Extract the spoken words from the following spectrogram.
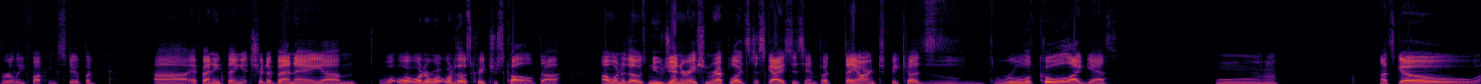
really fucking stupid. Uh if anything it should have been a um what, what are what are those creatures called? Uh uh, one of those new generation Reploids disguised as him, but they aren't because rule of cool, I guess. Mm-hmm. Let's go.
